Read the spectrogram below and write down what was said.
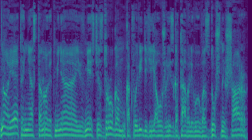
Но это не остановит меня, и вместе с другом, как вы видите, я уже изготавливаю воздушный шар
